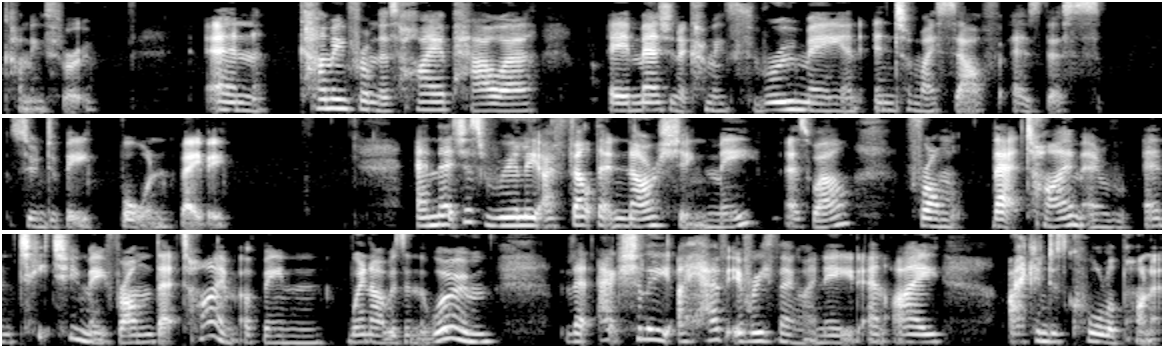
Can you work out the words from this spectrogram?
coming through. And coming from this higher power, I imagine it coming through me and into myself as this soon to be born baby. And that just really, I felt that nourishing me as well from that time and and teaching me from that time of being when I was in the womb that actually I have everything I need and I I can just call upon it.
